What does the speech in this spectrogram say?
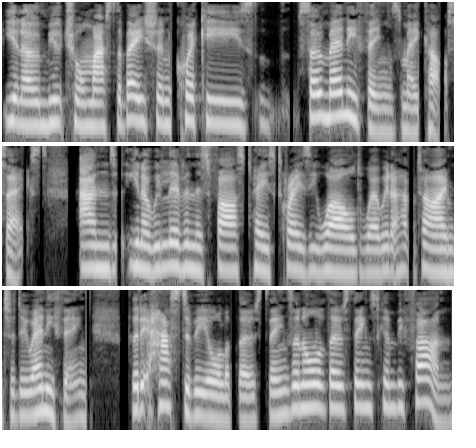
you know, mutual masturbation, quickies, so many things make up sex. And you know, we live in this fast-paced, crazy world where we don't have time to do anything. That it has to be all of those things, and all of those things can be fun.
